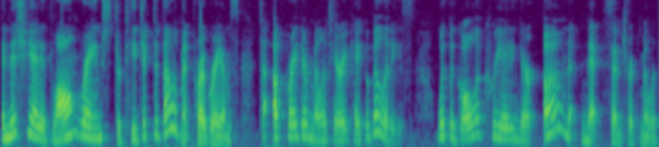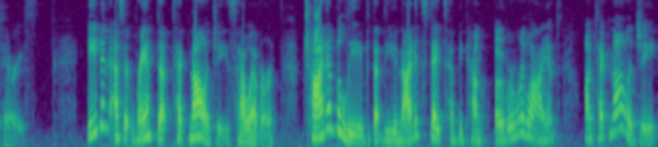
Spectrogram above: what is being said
initiated long-range strategic development programs to upgrade their military capabilities, with the goal of creating their own net-centric militaries. Even as it ramped up technologies, however, China believed that the United States had become over-reliant on technology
